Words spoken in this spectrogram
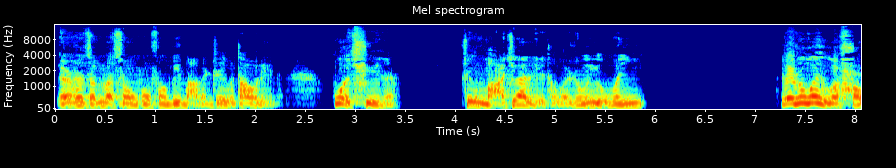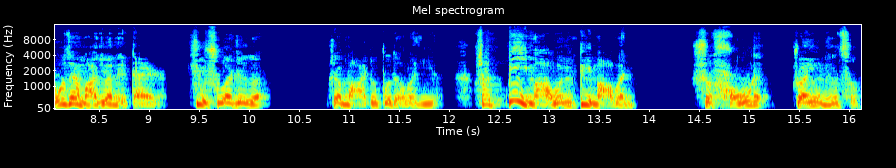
有人说怎么把孙悟空封弼马温？这有道理的。过去呢，这个马圈里头啊容易有瘟疫，那如果有个猴在马圈里待着。据说这个这马就不得瘟疫了，所以弼马温，弼马温是猴的专用名词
